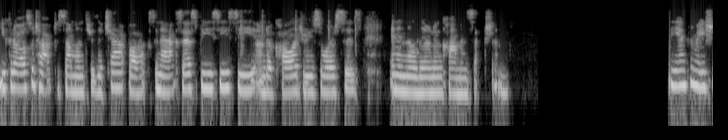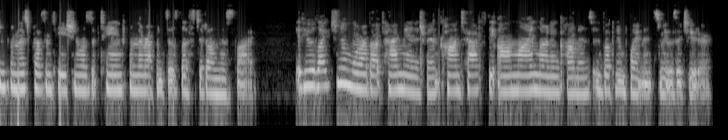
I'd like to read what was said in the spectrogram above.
You could also talk to someone through the chat box and access BCC under College Resources and in the Learning Commons section. The information from this presentation was obtained from the references listed on this slide. If you would like to know more about time management, contact the Online Learning Commons and book an appointment to meet with a tutor.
